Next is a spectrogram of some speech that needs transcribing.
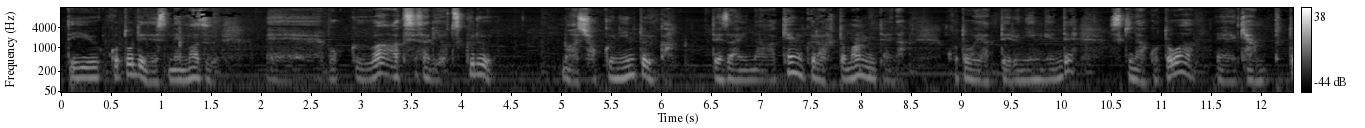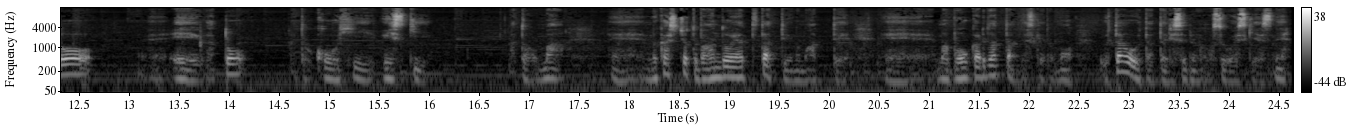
っていうことでですねまず、えー、僕はアクセサリーを作る、まあ、職人というかデザイナー兼クラフトマンみたいなことをやっている人間で好きなことは、えー、キャンプと、えー、映画とあとコーヒーウイスキーあとまあ、えー、昔ちょっとバンドをやってたっていうのもあって、えまあ、ボーカルだったんですけども歌を歌ったりするのもすごい好きですね。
